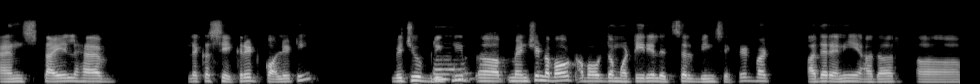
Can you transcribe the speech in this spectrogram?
and style have like a sacred quality, which you briefly uh, mentioned about about the material itself being sacred? But are there any other uh,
